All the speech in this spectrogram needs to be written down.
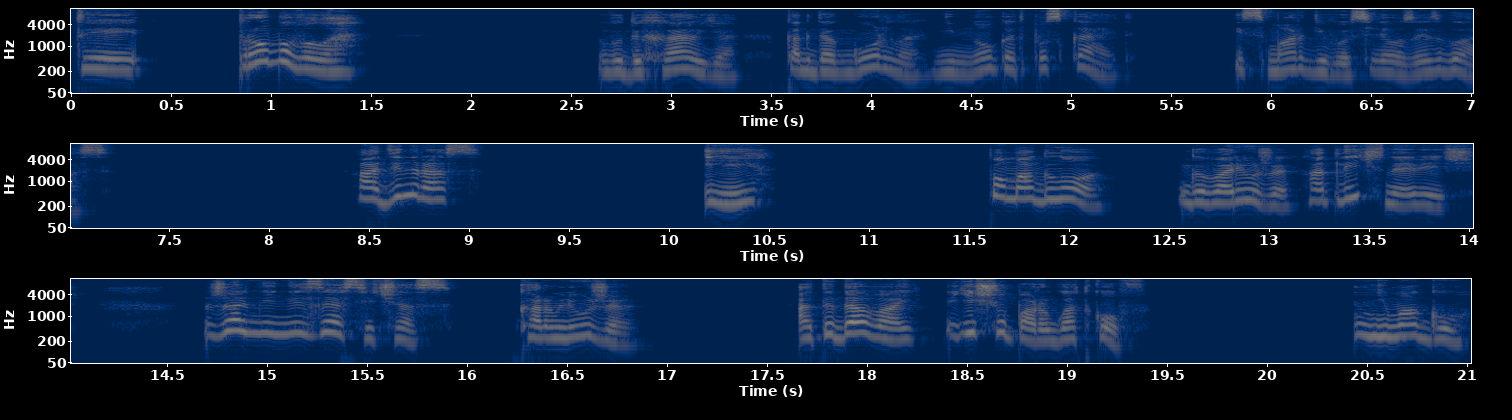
«Ты пробовала?» Выдыхаю я, когда горло немного отпускает, и смаргиваю слезы из глаз. «Один раз». «И?» «Помогло!» Говорю же, отличная вещь. Жаль, мне нельзя сейчас. Кормлю же. А ты давай, еще пару глотков. Не могу.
